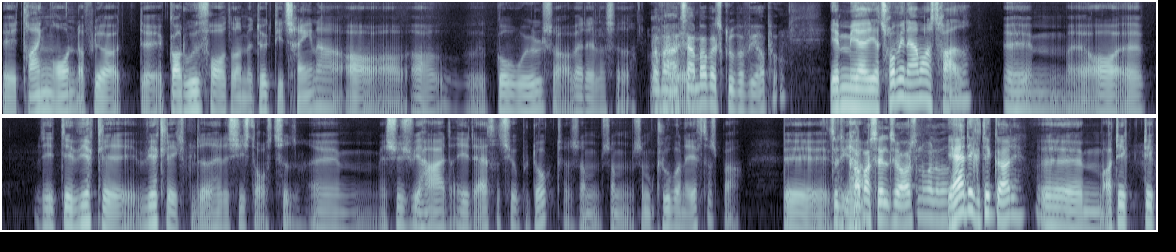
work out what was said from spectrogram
øh, drenge rundt og bliver øh, godt udfordret med dygtige trænere og, og, gode øvelser og hvad det ellers hedder. Hvor mange Øh, samarbejdsklubber er vi oppe på? Jamen, jeg, jeg tror, vi nærmer os 30. Øhm, og øh, det, det er virkelig, virkelig eksploderet her det sidste års tid. Øhm, jeg synes, vi har et, et attraktivt produkt, som, som, som klubberne efterspørger. Øh, Så de kommer har, selv til os nu, eller hvad? Ja, det, det gør de. Øhm, og det, det,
